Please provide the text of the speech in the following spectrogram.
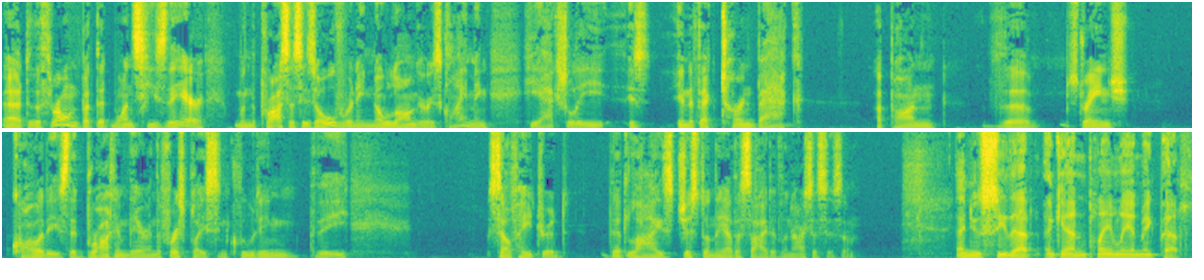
uh, to the throne, but that once he's there, when the process is over and he no longer is climbing, he actually is, in effect, turned back upon the strange qualities that brought him there in the first place, including the self hatred that lies just on the other side of the narcissism. And you see that again plainly in Macbeth.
